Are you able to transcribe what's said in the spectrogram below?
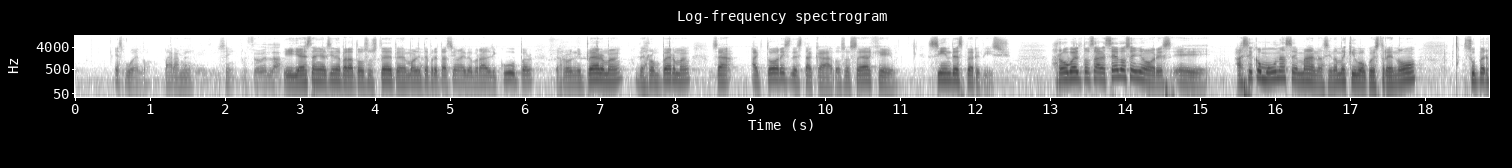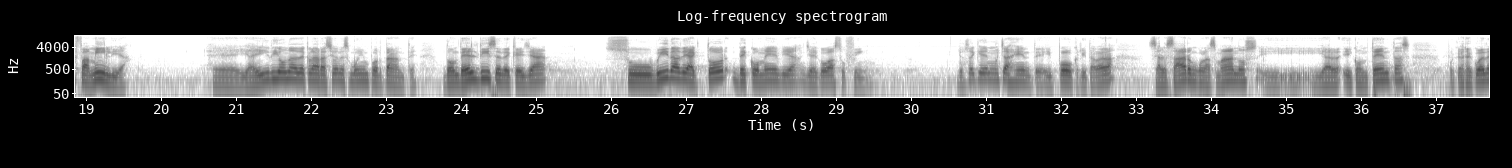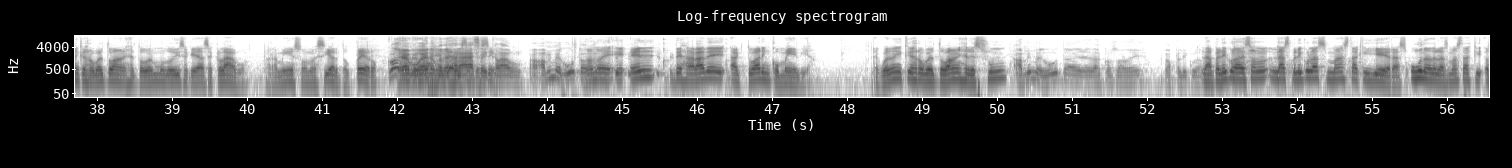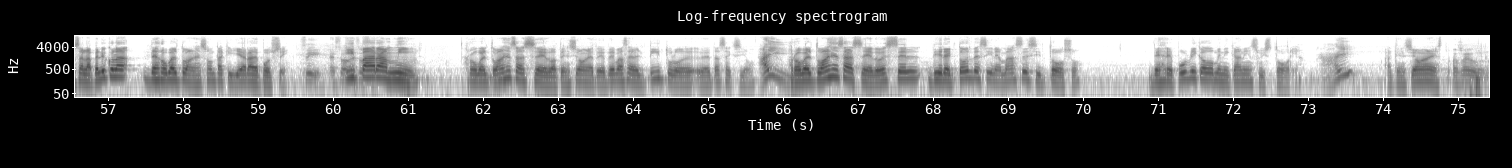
es bueno para mí. Sí. Eso es verdad. Y ya está en el cine para todos ustedes. Tenemos la interpretación ahí de Bradley Cooper, de Ronnie Perman, de Ron Perman. O sea, actores destacados. O sea que sin desperdicio. Roberto Salcedo, señores, eh, hace como una semana, si no me equivoco, estrenó Superfamilia. Eh, y ahí dio unas declaraciones muy importantes, donde él dice de que ya su vida de actor de comedia llegó a su fin. Yo sé que hay mucha gente hipócrita, ¿verdad? Se alzaron con las manos y, y al- y contentas Porque recuerden que Roberto Ángel, todo el mundo dice que hace clavo. Para mí eso no es cierto, pero ¿Cómo Es bueno no? que dejará de sí. clavo. A, mí me gusta. no, no, eh, eh, él dejará de actuar en comedia. Recuerden que Roberto Ángel es un... A mí me gusta la cosa de la película. de La él. película son las películas más taquilleras, una de las más taquilleras. O sea, la película de Roberto Ángel son taquilleras de por sí. Sí, eso, Y eso para mí, Roberto Ángel Salcedo, atención a esto, este va a ser el título de, de esta sección. Roberto Ángel Salcedo es el director de cine más exitoso de República Dominicana en su historia. ¡Ay! Atención a esto.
